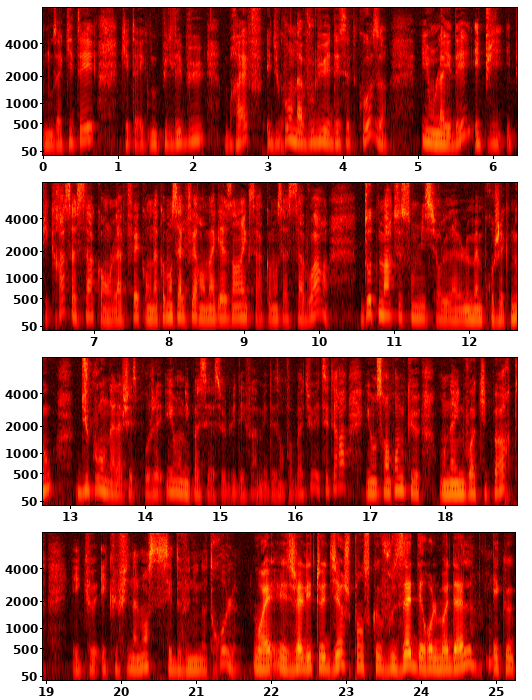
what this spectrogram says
nous a quittés, qui était avec nous depuis le début, bref. Et du coup, on a voulu aider cette cause et on l'a aidé. Et puis, et puis grâce à ça, quand on l'a fait, quand on a commencé à le faire en magasin et que ça a commencé à se savoir, d'autres marques se sont mises sur la- le même projet que nous. Du coup, on a lâché ce projet et on est passé à celui des femmes et des enfants battus, etc. Et on se rend compte que on a une voix qui porte et que, et que finalement, c'est devenu notre rôle. Ouais, et j'allais te dire, je pense que vous êtes des rôles modèles et que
